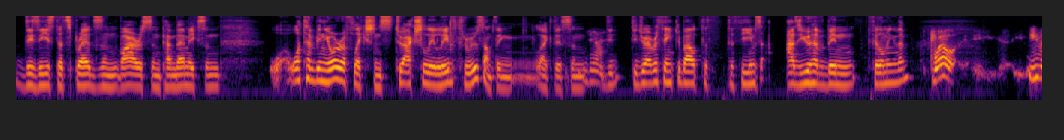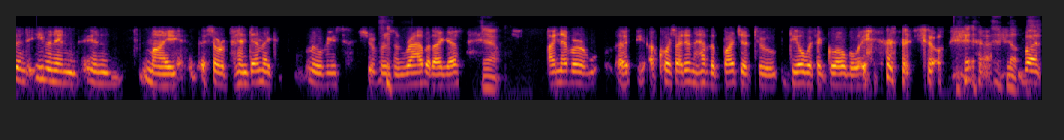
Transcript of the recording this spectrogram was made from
disease that spreads and virus and pandemics, and what have been your reflections to actually live through something like this? And Yeah. did, did you ever think about the, the themes as you have been filming them? Well, even even in in my sort of pandemic movies, Shivers and Rabid, I guess Yeah. I never. Uh, of course, I didn't have the budget to deal with it globally, so. No. But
